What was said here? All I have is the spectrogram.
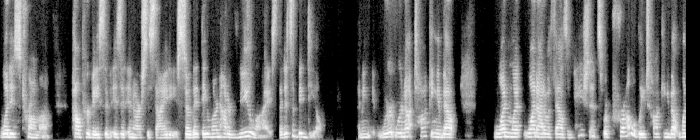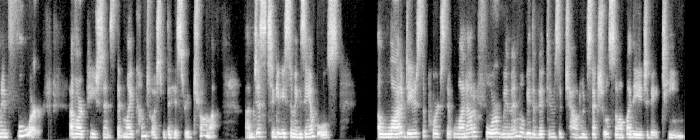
what is trauma, how pervasive is it in our society, so that they learn how to realize that it's a big deal. I mean, we're, we're not talking about one, one out of a thousand patients. We're probably talking about one in four of our patients that might come to us with a history of trauma. Um, just to give you some examples, a lot of data supports that one out of four women will be the victims of childhood sexual assault by the age of 18.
